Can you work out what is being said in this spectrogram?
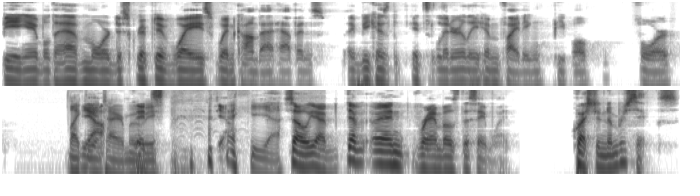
being able to have more descriptive ways when combat happens like, because it's literally him fighting people for like yeah, the entire movie yeah. yeah so yeah def- and Rambo's the same way. Question number six:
